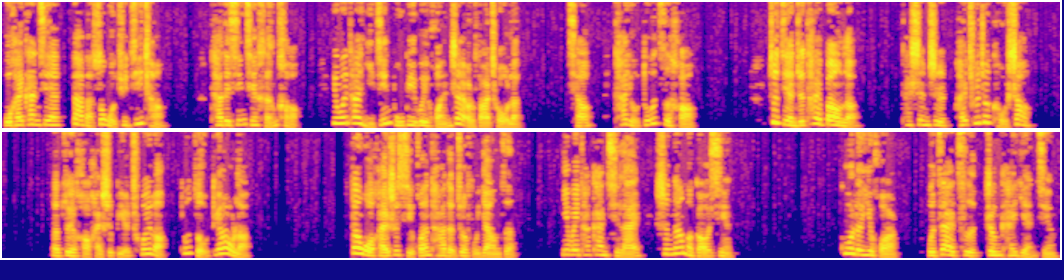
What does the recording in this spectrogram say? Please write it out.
我还看见爸爸送我去机场，他的心情很好，因为他已经不必为还债而发愁了。瞧，他有多自豪！这简直太棒了！他甚至还吹着口哨。那最好还是别吹了，都走调了。但我还是喜欢他的这副样子，因为他看起来是那么高兴。过了一会儿，我再次睁开眼睛。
